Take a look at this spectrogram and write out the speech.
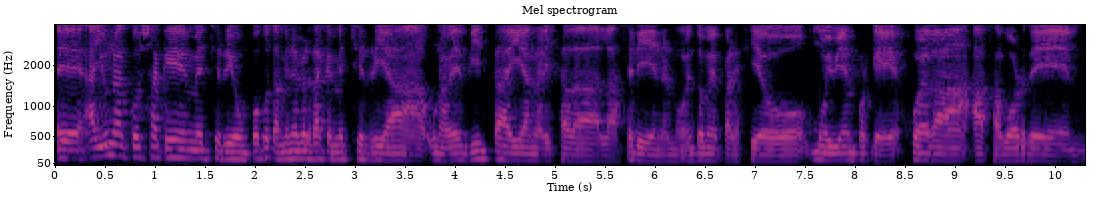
eh, hay una cosa que me chirrió un poco, también es verdad que me chirría una vez vista y analizada la serie y en el momento me pareció muy bien porque juega a favor de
